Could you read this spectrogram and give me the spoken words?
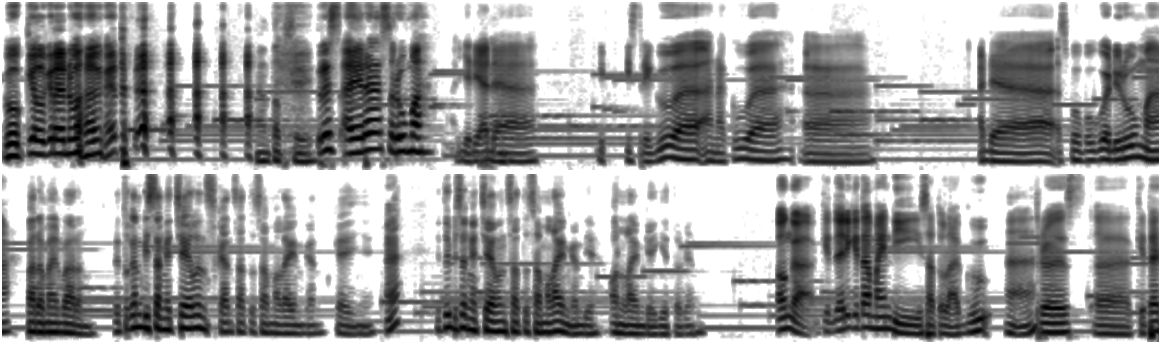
gokil keren banget. Mantap sih. Terus akhirnya serumah. Jadi Ya. ada i- istri gua, anak gua, eh, ada sepupu gua di rumah. Pada main bareng. Itu kan bisa nge-challenge kan satu sama lain kan kayaknya. Hah? Itu bisa nge-challenge satu sama lain kan dia online kayak gitu kan. Oh enggak, jadi kita main di satu lagu, Ah. terus eh, kita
